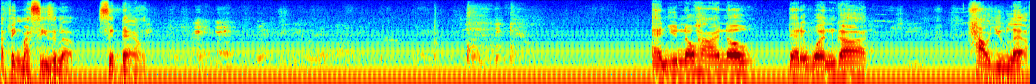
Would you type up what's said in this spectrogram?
I think my season up. Sit down. And you know how I know that it wasn't God? How you left.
